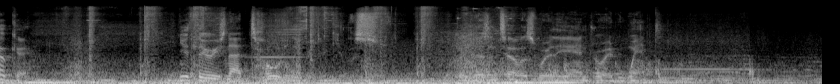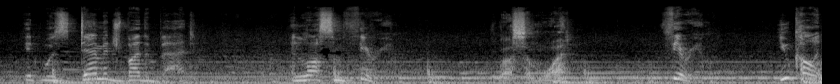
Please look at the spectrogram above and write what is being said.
Okay. Your theory's not totally ridiculous. But it doesn't tell us where the android went. It was damaged by the bat and lost some thirium. Lost some what? Thirium. You call it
